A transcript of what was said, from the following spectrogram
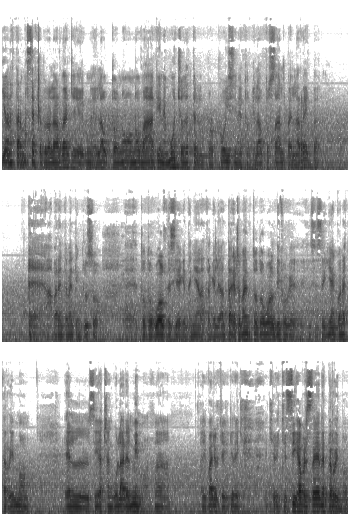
iban a estar más cerca, pero la verdad que el auto no, no va, tiene mucho de este el porpoising, esto que el auto salta en la recta. Eh, aparentemente incluso eh, Toto Wolf decía que tenían hasta que levantar. Y realmente Toto Wolf dijo que si seguían con este ritmo él siga a el mismo. hay varios que quieren que, que, siga Mercedes en este ritmo.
